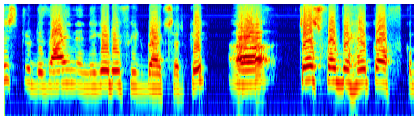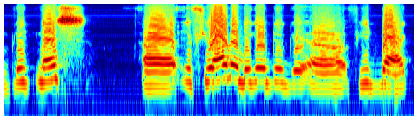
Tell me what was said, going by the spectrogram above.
is to design a negative feedback circuit uh, just for the heck of completeness. Uh, if you have a negative uh, feedback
